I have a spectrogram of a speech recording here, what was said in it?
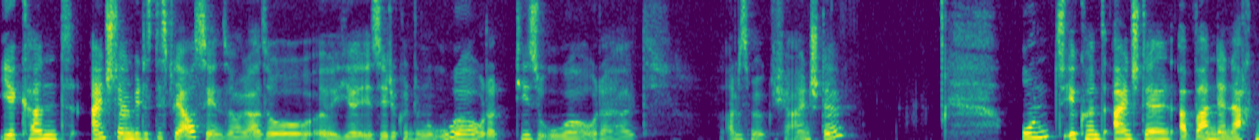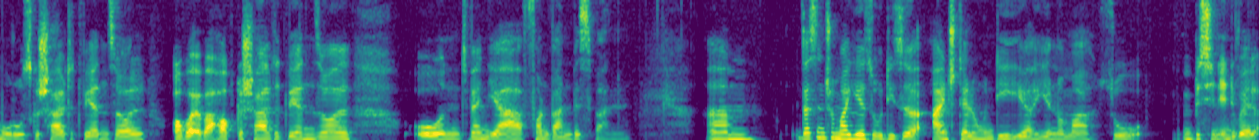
Ihr könnt einstellen, wie das Display aussehen soll. Also äh, hier, ihr seht, ihr könnt eine Uhr oder diese Uhr oder halt alles Mögliche einstellen. Und ihr könnt einstellen, ab wann der Nachtmodus geschaltet werden soll, ob er überhaupt geschaltet werden soll und wenn ja, von wann bis wann. Ähm, das sind schon mal hier so diese Einstellungen, die ihr hier nochmal so ein bisschen individuell,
